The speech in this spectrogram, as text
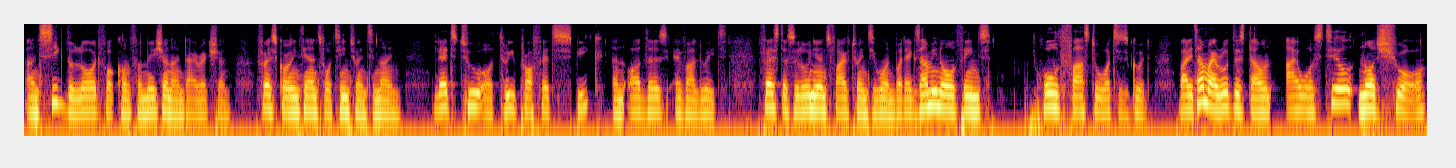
and seek the Lord for confirmation and direction. 1 Corinthians 14:29 Let two or three prophets speak and others evaluate. 1 Thessalonians 5:21 But examine all things hold fast to what is good. By the time I wrote this down, I was still not sure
